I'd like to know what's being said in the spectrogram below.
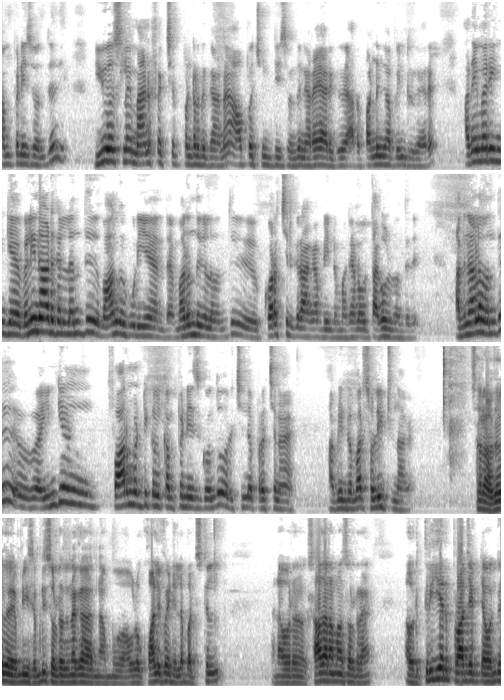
கம்பெனிஸ் வந்து யூஎஸ்ல மேனுஃபேக்சர் பண்ணுறதுக்கான ஆப்பர்ச்சுனிட்டிஸ் வந்து நிறையா இருக்குது அதை பண்ணுங்க அப்படின்னு இருக்காரு. அதே மாதிரி இங்கே வெளிநாடுகள்லேருந்து வாங்கக்கூடிய அந்த மருந்துகளை வந்து குறைச்சிருக்கிறாங்க அப்படின்ற மாதிரியான ஒரு தகவல் வந்தது. அதனால வந்து இந்தியன் ஃபார்மட்டிக்கல் கம்பெனிஸ்க்கு வந்து ஒரு சின்ன பிரச்சனை அப்படின்ற மாதிரி சொல்லிட்டு இருந்தாங்க. சார் அதாவது எப்படி எப்படி சொல்கிறதுனாக்கா நம்ம அவ்வளோ குவாலிஃபைட் இல்லை பட் ஸ்டில் நான் ஒரு சாதாரணமாக சொல்கிறேன் அவர் த்ரீ இயர் ப்ராஜெக்டை வந்து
